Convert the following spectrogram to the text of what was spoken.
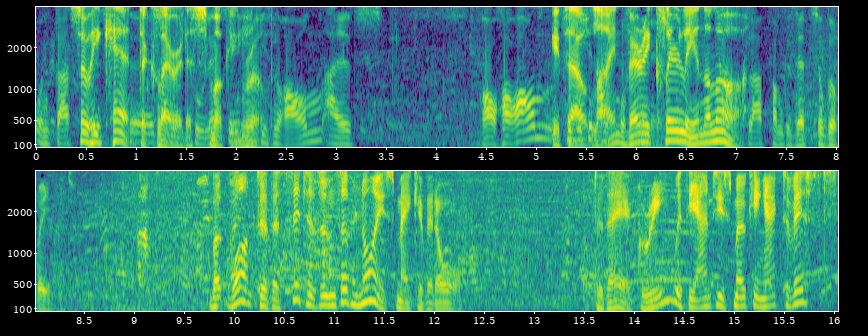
Und das So he can't äh, declare it a smoking room. It's für sich in outlined very clearly in the law. klar vom Gesetz so geregelt. But what do the citizens of Neuss make of it all? Do they agree with the anti smoking activists?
